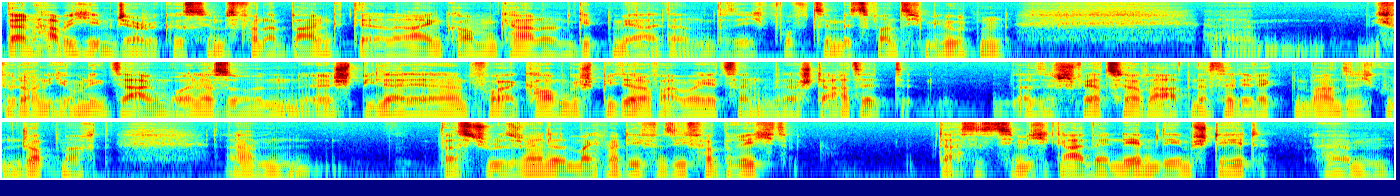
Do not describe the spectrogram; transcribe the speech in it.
dann habe ich eben Jericho Sims von der Bank, der dann reinkommen kann und gibt mir halt dann, was ich, 15 bis 20 Minuten. Ähm, ich würde auch nicht unbedingt sagen wollen, dass so ein äh, Spieler, der dann vorher kaum gespielt hat, auf einmal jetzt dann, wenn er startet, also schwer zu erwarten, dass er direkt einen wahnsinnig guten Job macht. Ähm, was Julius Randle manchmal defensiv verbricht, das ist ziemlich egal, wer neben dem steht. Ähm,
